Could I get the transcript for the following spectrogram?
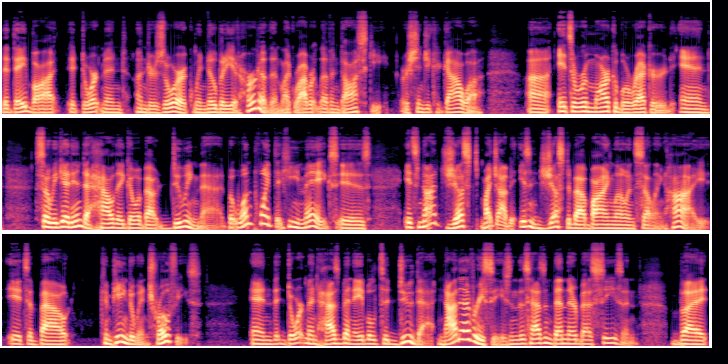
that they bought at Dortmund under Zorc when nobody had heard of them, like Robert Lewandowski or Shinji Kagawa. Uh, it's a remarkable record. And so we get into how they go about doing that. But one point that he makes is it's not just my job isn't just about buying low and selling high. It's about competing to win trophies. And that Dortmund has been able to do that. Not every season. This hasn't been their best season. But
